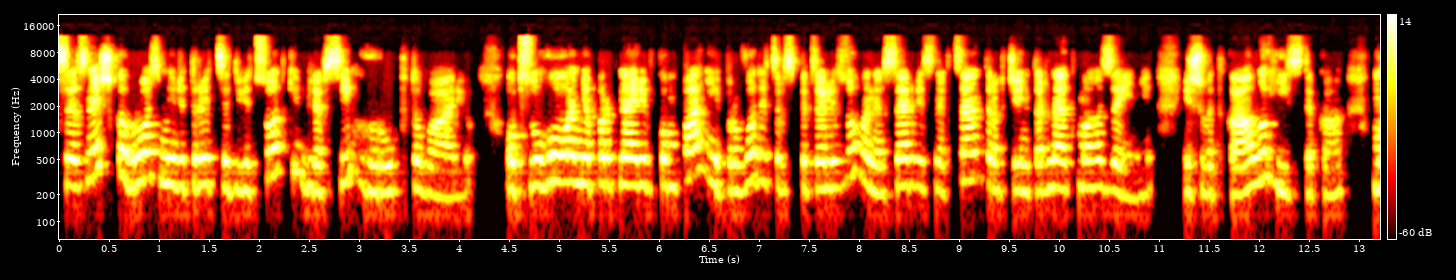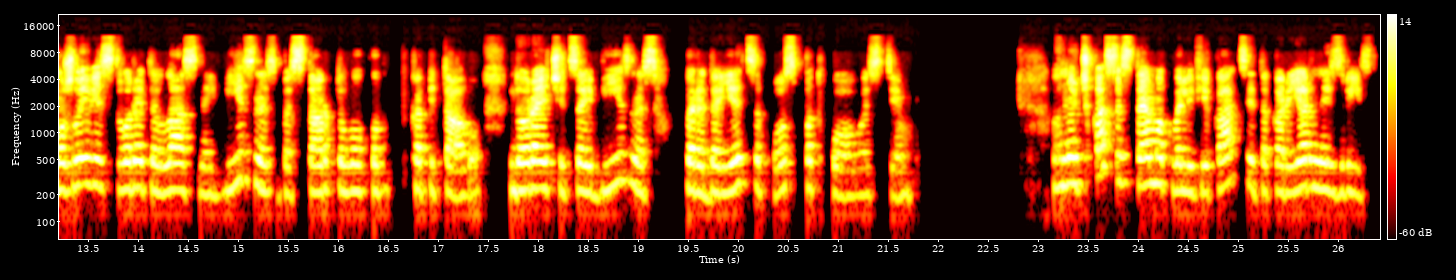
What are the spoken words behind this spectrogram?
Це знижка в розмірі 30% для всіх груп товарів. Обслуговування партнерів компанії проводиться в спеціалізованих сервісних центрах чи інтернет-магазині і швидка логістика, можливість створити власний бізнес без стартового капіталу. До речі, цей бізнес передається по спадковості. Гнучка система кваліфікації та кар'єрний зріст,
